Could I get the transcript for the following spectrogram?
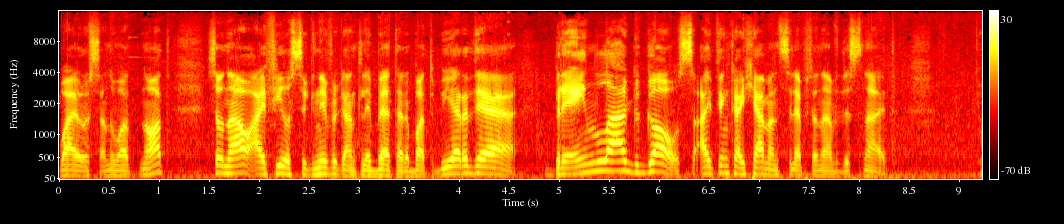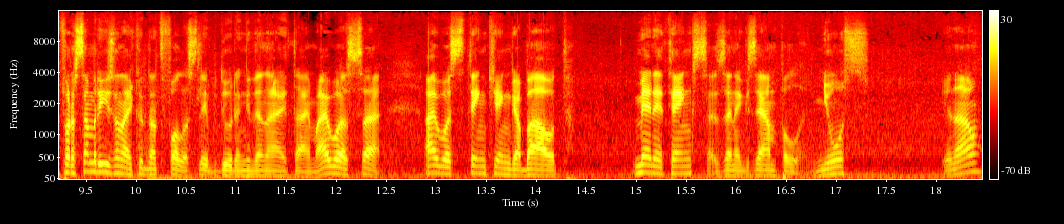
virus and whatnot. So now I feel significantly better. But we are the brain lag goes, I think I haven't slept enough this night. For some reason, I could not fall asleep during the night time. I was, uh, I was thinking about many things. As an example, news. You know,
